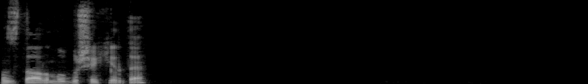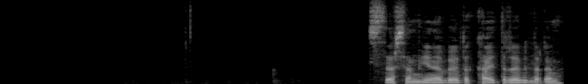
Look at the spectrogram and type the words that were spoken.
hız dağılımı bu şekilde. İstersem yine böyle kaydırabilirim.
